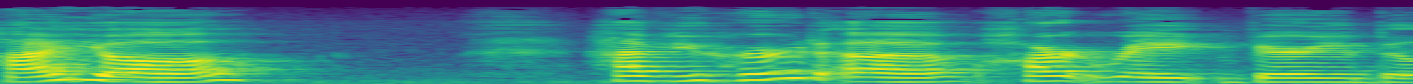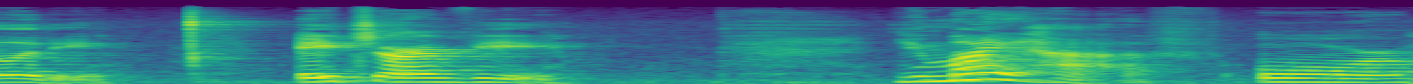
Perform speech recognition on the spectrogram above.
Hi, y'all. Have you heard of heart rate variability, HRV? You might have, or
